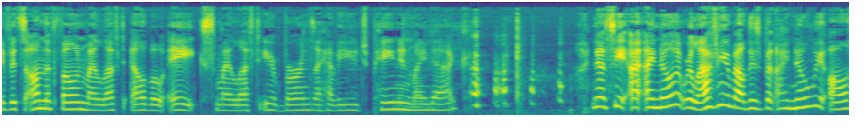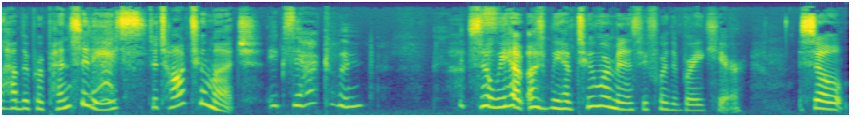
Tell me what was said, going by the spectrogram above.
If it's on the phone, my left elbow aches, my left ear burns, I have a huge pain in my neck. now, see, I, I know that we're laughing about this, but I know we all have the propensity Yes. to talk too much. exactly. So we have uh, we have two more minutes before the break here. So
